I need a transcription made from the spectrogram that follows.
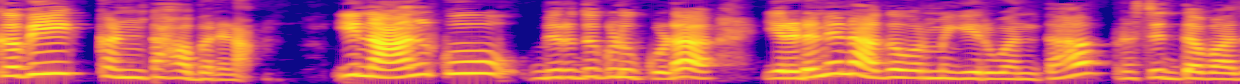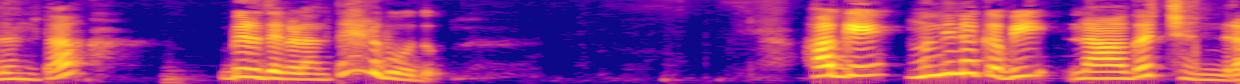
ಕವಿ ಕಂಠಾಭರಣ ಈ ನಾಲ್ಕು ಬಿರುದುಗಳು ಕೂಡ ಎರಡನೇ ನಾಗವರ್ಮಗೆ ಇರುವಂತಹ ಪ್ರಸಿದ್ಧವಾದಂಥ ಬಿರುದುಗಳಂತ ಹೇಳ್ಬೋದು. ಹಾಗೆ ಮುಂದಿನ ಕವಿ ನಾಗಚಂದ್ರ.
